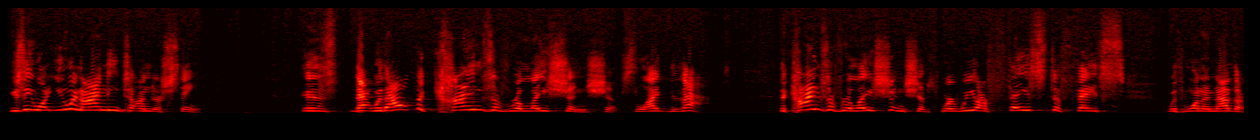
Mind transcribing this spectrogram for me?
You see, what you and I need to understand is that without the kinds of relationships like that, the kinds of relationships where we are face to face with one another,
